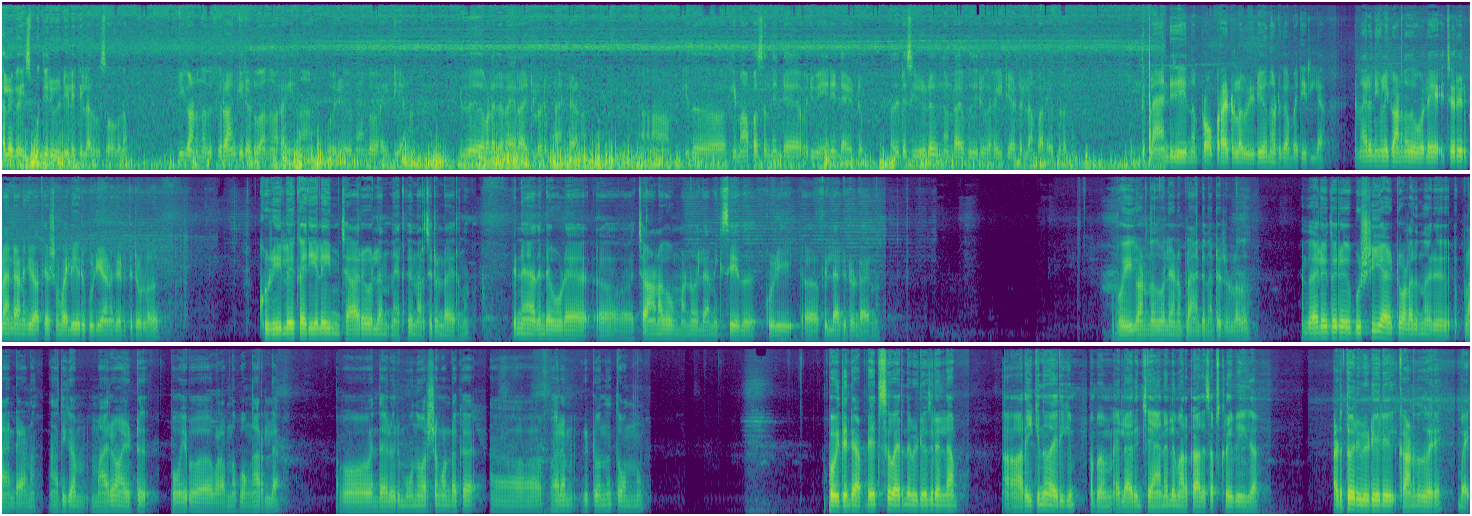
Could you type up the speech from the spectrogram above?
Hello guys പുതിയൊരു വീഡിയോയിലേക്ക് എല്ലാവർക്കും സ്വാഗതം. ഈ കാണുന്നത് ഫിറാങ്കി ലഡുവ എന്ന് പറയുന്ന ഒരു മാംഗോ വെറൈറ്റിയാണ് ഇത് വളരെ ഒരു പ്ലാന്റാണ് ഇത് ഹിമാപസന്തിന്റെ ഒരു വേരിയന്റ് ആയിട്ടും അതിന്റെ സീഡിൽ നിന്നുണ്ടായ പുതിയൊരു വെറൈറ്റി ആയിട്ടെല്ലാം പറയപ്പെടുന്നു. ഇത് പ്ലാന്റ് ചെയ്യുന്ന പ്രോപ്പറായിട്ടുള്ള വീഡിയോ ഒന്നും എടുക്കാൻ പറ്റിയിട്ടില്ല. എന്നാലും നിങ്ങൾ ഈ കാണുന്നത് പോലെ ചെറിയൊരു പ്ലാന്റ് ആണെങ്കിലും അത്യാവശ്യം വലിയൊരു കുഴിയാണ് എടുത്തിട്ടുള്ളത്. കുഴിയിൽ കരിയിലയും ചാരവും എല്ലാം നേരത്തെ നിറച്ചിട്ടുണ്ടായിരുന്നു. പിന്നെ അതിന്റെ കൂടെ ചാണകവും മണ്ണും എല്ലാം മിക്സ് ചെയ്ത് കുഴി ഫില്ലാക്കിയിട്ടുണ്ടായിരുന്നു അപ്പോൾ ഈ കാണുന്നത് പോലെയാണ് പ്ലാന്റ് നട്ടിട്ടുള്ളത്. എന്തായാലും ഇതൊരു ബുഷി ആയിട്ട് വളരുന്ന ഒരു പ്ലാന്റ് ആണ്. അധികം മരമായിട്ട് പോയി വളർന്ന് പൊങ്ങാറില്ല. അപ്പോൾ എന്തായാലും ഒരു മൂന്ന് വർഷം കൊണ്ടൊക്കെ ഫലം കിട്ടുമെന്ന് തോന്നുന്നു. അപ്പോൾ ഇതിന്റെ അപ്ഡേറ്റ്സ് വരുന്ന വീഡിയോസിലെല്ലാം അറിയിക്കുന്നതായിരിക്കും. അപ്പം എല്ലാവരും ചാനൽ മറക്കാതെ സബ്സ്ക്രൈബ് ചെയ്യുക. അടുത്ത ഒരു വീഡിയോയിൽ കാണുന്നത് വരെ ബൈ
